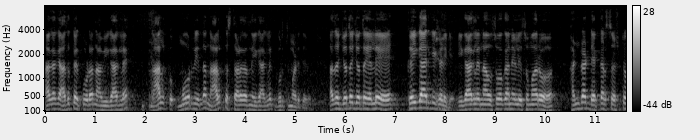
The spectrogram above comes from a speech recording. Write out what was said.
ಹಾಗಾಗಿ ಅದಕ್ಕೆ ಕೂಡ ನಾವು ಈಗಾಗಲೇ ನಾಲ್ಕು, ಮೂರರಿಂದ ನಾಲ್ಕು ಸ್ಥಳಗಳನ್ನು ಈಗಾಗಲೇ ಗುರುತು ಮಾಡಿದ್ದೇವೆ. ಅದರ ಜೊತೆ ಜೊತೆಯಲ್ಲಿ ಕೈಗಾರಿಕೆಗಳಿಗೆ ಈಗಾಗಲೇ ನಾವು ಸೋಗಾನೆಯಲ್ಲಿ ಸುಮಾರು ಹಂಡ್ರೆಡ್ ಎಕರ್ಸ್ ಅಷ್ಟು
